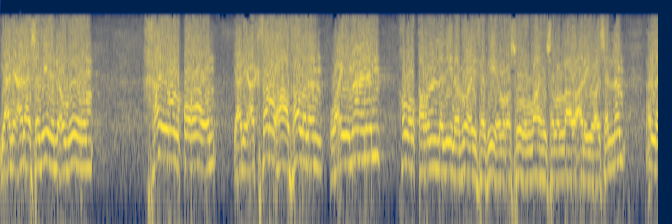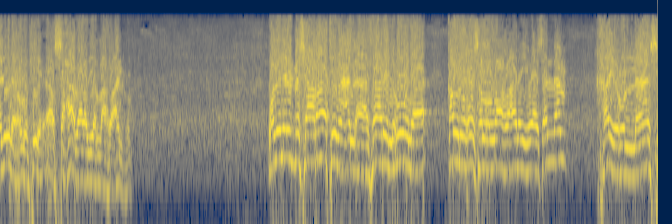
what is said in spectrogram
يعني على سبيل العموم خير القرون يعني أكثرها فضلا وايمانا هم القرن الذين بعث فيهم رسول الله صلى الله عليه وسلم الذين هم في الصحابة رضي الله عنهم. ومن البشارات مع الآثار الأولى قوله صلى الله عليه وسلم خير الناس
